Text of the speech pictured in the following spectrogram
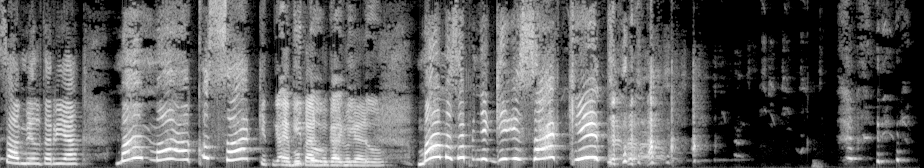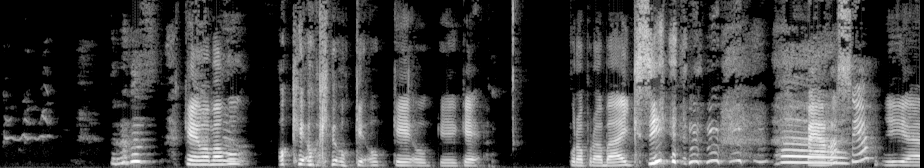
sambil teriak, "Mama, aku sakit." Nggak eh gitu, bukan bukan bukan. gitu. Mama, saya punya gigi sakit. Terus kayak mamaku, "Oke, oke, oke, oke, oke." Kayak pura-pura baik sih. peres ya Iya,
